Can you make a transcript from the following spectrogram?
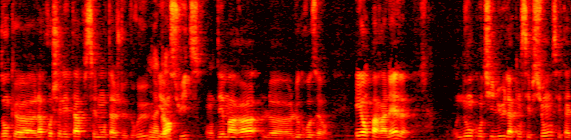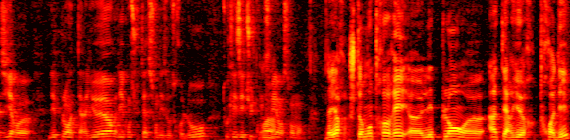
Donc euh, la prochaine étape, c'est le montage de grue. Et ensuite, on démarrera le, le gros œuvre. Et en parallèle, nous, on continue la conception, c'est-à-dire euh, les plans intérieurs, les consultations des autres lots, toutes les études qu'on fait en ce moment. D'ailleurs, je te montrerai euh, les plans euh, intérieurs 3D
